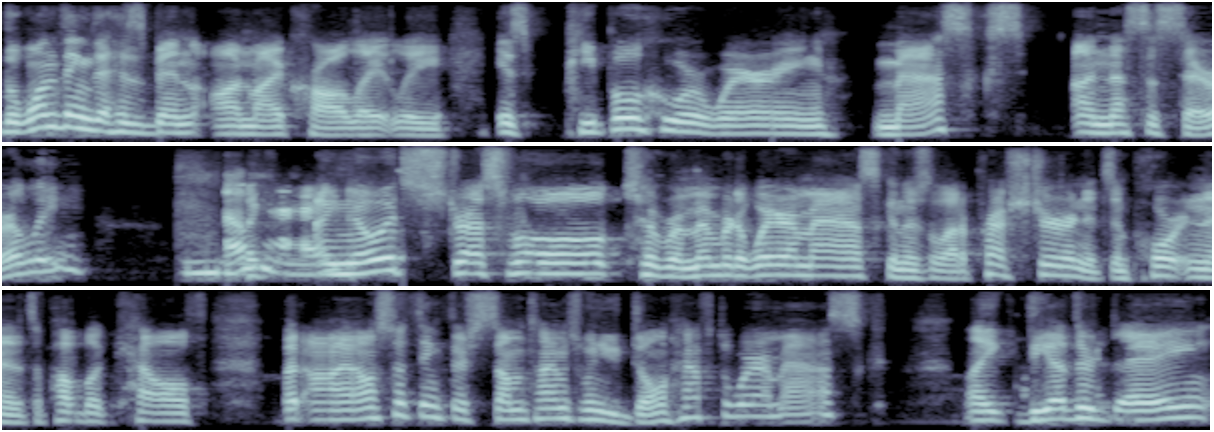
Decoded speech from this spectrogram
The one thing that has been on my crawl lately is people who are wearing masks unnecessarily. Like, Okay. I know it's stressful to remember to wear a mask and there's a lot of pressure and it's important and it's a public health. But I also think there's sometimes when you don't have to wear a mask. Like the other day,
